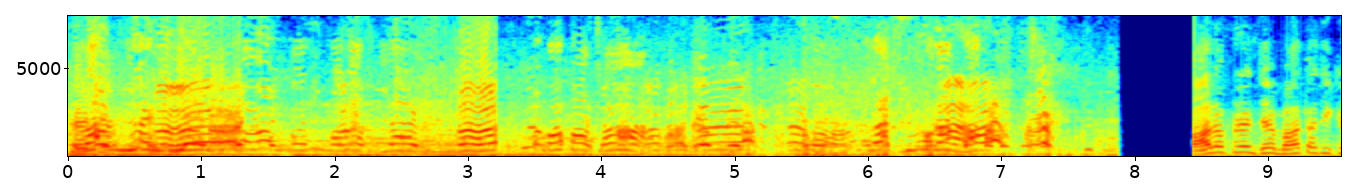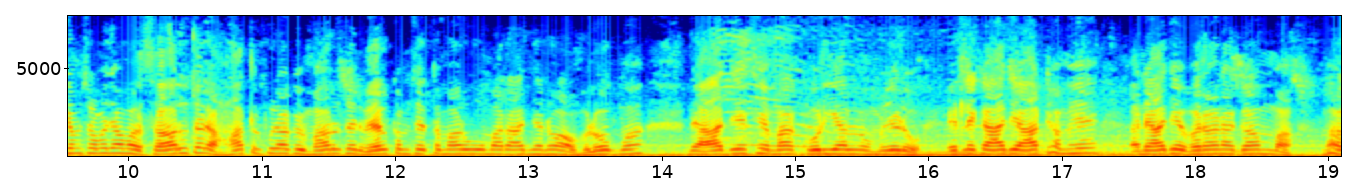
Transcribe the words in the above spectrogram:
હાલો ફ્રેન્ડ જય માતાજી. કેમ છો મજામાં? સારું છે ને? પૂરા આપ્યું, મારું છે ને? વેલકમ છે તમારું અમારા આજના નવા વ્લોગમાં ને આજે છે મા ખોડિયાલનો મેળો. એટલે કે આજે આઠમ છે અને આજે વરાણા ગામમાં મા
